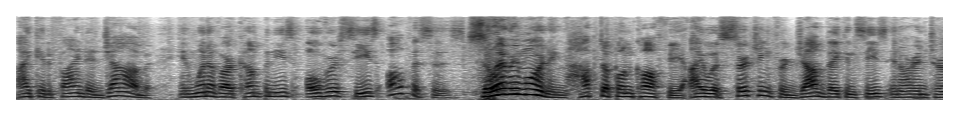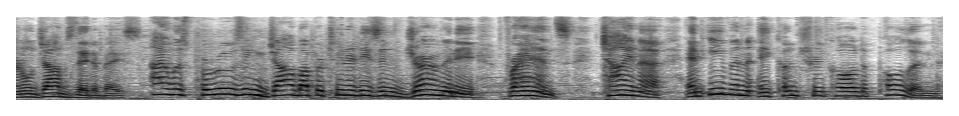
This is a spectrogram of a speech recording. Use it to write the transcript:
I could find a job in one of our company's overseas offices. So every morning, hopped up on coffee, I was searching for job vacancies in our internal jobs database. I was perusing job opportunities in Germany, France, China, and even a country called Poland.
